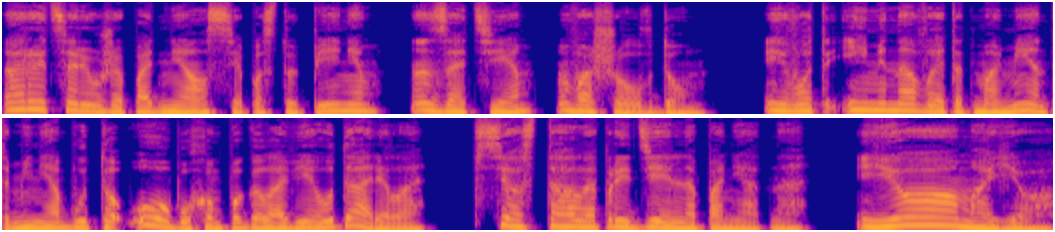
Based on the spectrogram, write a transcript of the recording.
рыцарь уже поднялся по ступеням, затем вошел в дом. И вот именно в этот момент меня будто обухом по голове ударило. Все стало предельно понятно. Ё-моё!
